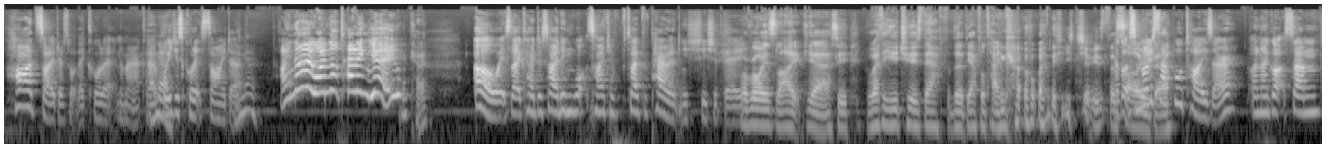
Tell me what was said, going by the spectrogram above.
Hard cider is what they call it in America. We just call it cider. I know. I know. I'm not telling you. Okay. Oh, it's like her deciding what type of type of parent she should be. Well, Roy's like, yeah. See, whether you choose the apple, the, the apple tango, or whether you choose the I got cider. some nice appetizer, and I got some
